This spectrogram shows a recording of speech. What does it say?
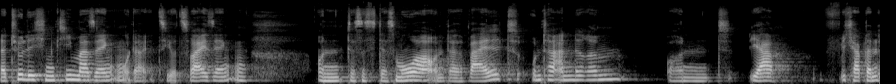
natürlichen Klimasenken oder CO2-Senken. Und das ist das Moor und der Wald unter anderem. Und ja, ich habe dann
